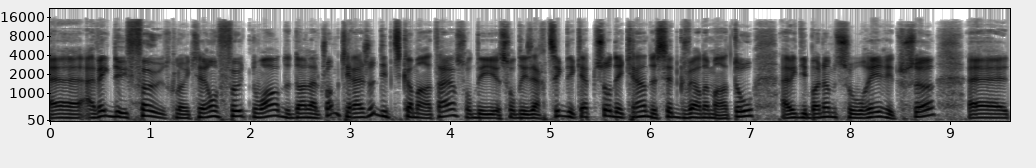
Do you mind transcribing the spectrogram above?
euh, avec des feutres, là, un crayon feutre noir de Donald Trump qui rajoute des petits commentaires sur des, sur des articles, des captures d'écran de sites gouvernementaux avec des bonhommes sourires et tout ça. Euh,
